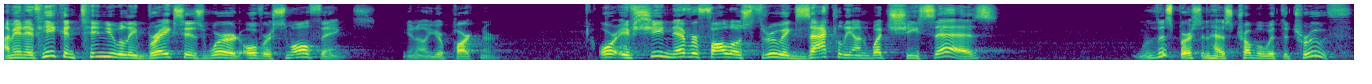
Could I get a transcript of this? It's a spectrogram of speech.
I mean, if he continually breaks his word over small things, you know, your partner, or if she never follows through exactly on what she says, well, this person has trouble with the truth.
